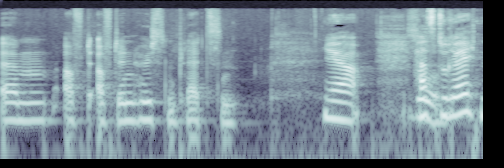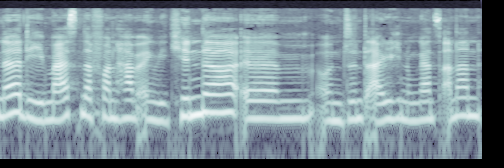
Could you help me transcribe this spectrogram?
ähm, auf, auf den höchsten Plätzen. Ja, so. hast du recht, ne? Die meisten davon haben irgendwie Kinder ähm, und sind eigentlich in einem ganz anderen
